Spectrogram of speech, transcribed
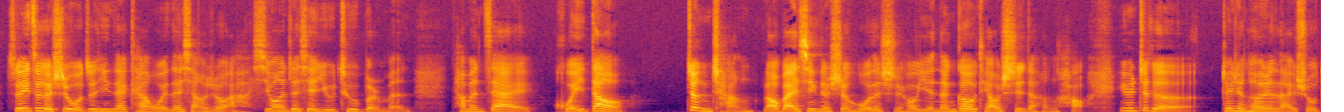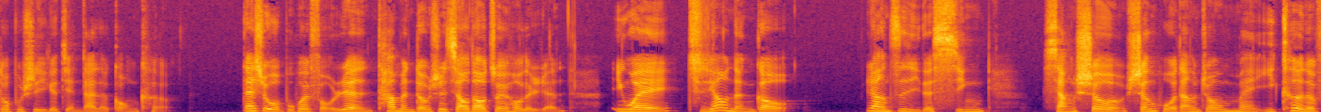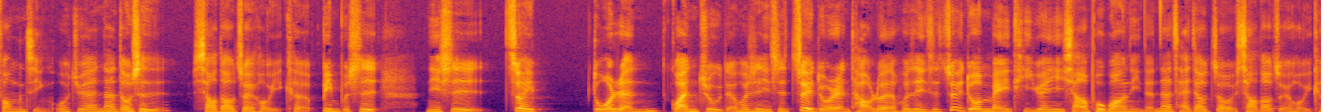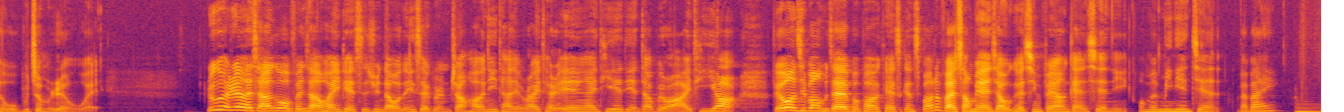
所以，这个是我最近在看，我也在想说啊，希望这些 YouTuber 们他们在。回到正常老百姓的生活的时候，也能够调试的很好，因为这个对任何人来说都不是一个简单的功课。但是我不会否认，他们都是笑到最后的人，因为只要能够让自己的心享受生活当中每一刻的风景，我觉得那都是笑到最后一刻，并不是你是最。多人关注的，或是你是最多人讨论，或者你是最多媒体愿意想要曝光你的，那才叫做笑到最后一刻。我不这么认为。如果有任何想要跟我分享的话，你可以私讯到我的 Instagram 账号 Nita 点 Writer A N I T A 点 W R I T E R。不要忘记帮我们在 Apple Podcast 跟 Spotify 上面按下五颗星，非常感谢你。我们明天见，拜拜。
